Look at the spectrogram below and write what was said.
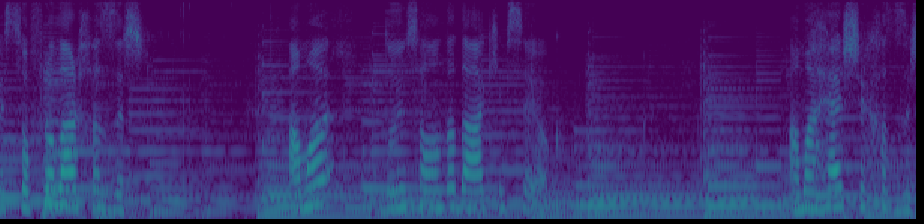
ve sofralar hazır. Ama düğün salonunda daha kimse yok. Ama her şey hazır.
